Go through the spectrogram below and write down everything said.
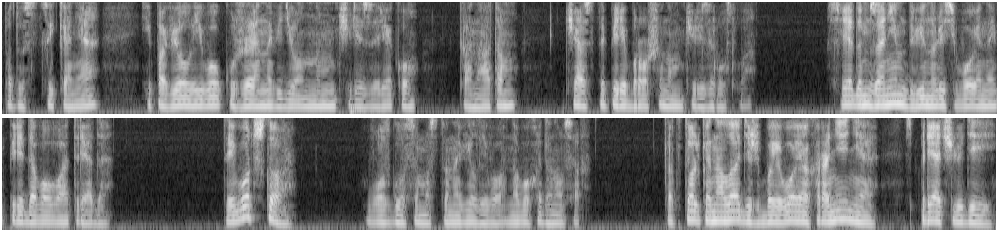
под узцы коня и повел его к уже наведенным через реку канатам, часто переброшенным через русло. Следом за ним двинулись воины передового отряда. «Ты вот что!» — возгласом остановил его Навуходоносор. «Как только наладишь боевое охранение, спрячь людей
